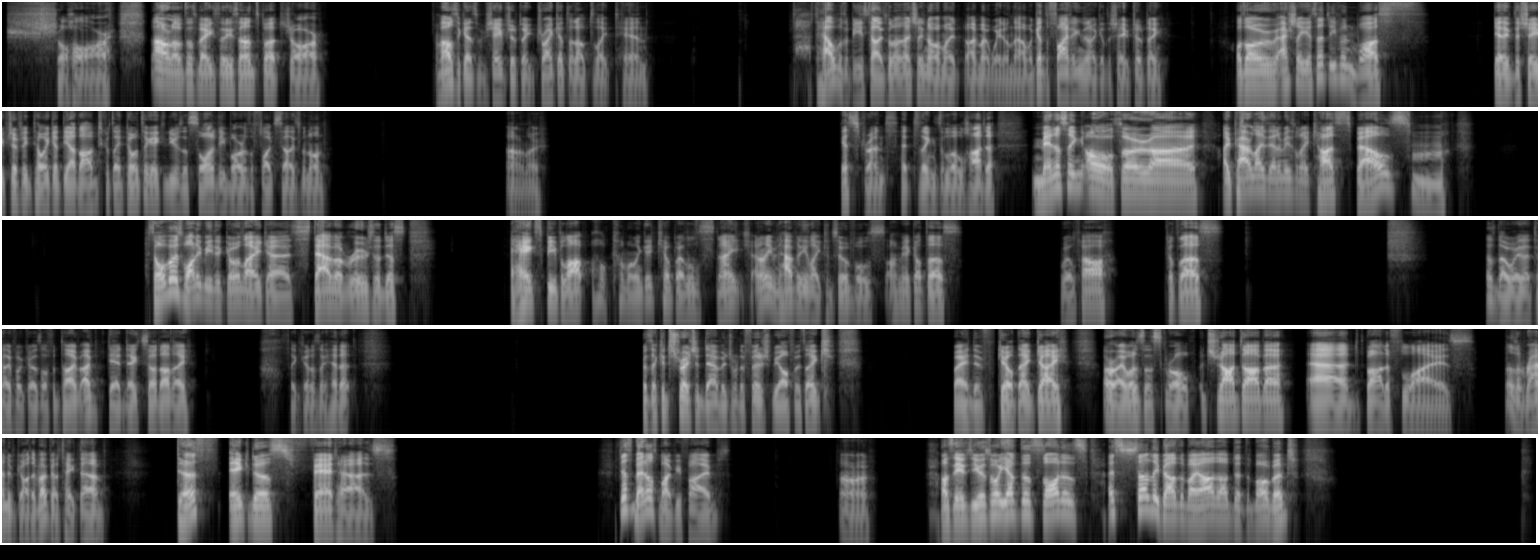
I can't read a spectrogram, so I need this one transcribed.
Sure. I don't know if this makes any sense, but sure. I'm also get some shapeshifting. Try get that up to like ten. The hell with the beast talisman. Actually, no, I might I might wait on that. I'll get the fighting, then I get the shape shifting. Although, actually, is it even worth getting the shape shifting until I get the unarmed? Because I don't think I can use a sword anymore with the flux talisman on. I don't know. Get strength. Hit things a little harder. Menacing? Oh, so uh I paralyze enemies when I cast spells? Hmm. It's almost wanting me to go like uh, stab a root and just hex people up. Oh, come on. I'm getting killed by a little snake. I don't even have any like consumables. I mean, I got this. Willpower. Got this. There's no way that teleport goes off in time. I'm dead next turn, aren't I? Thank goodness I hit it. Because the constriction damage would have finished me off, I think. If I had to have killed that guy. Alright, what is this scroll? Gendarme and butterflies. Oh, the random god. I might be able to take them. Death Ignis Fetas. Death Metals might be fine. I don't know. I'll see if useful. You have the is it's certainly than my unarmed at the moment.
